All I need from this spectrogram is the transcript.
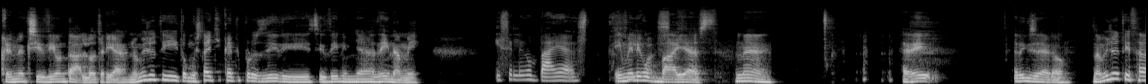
Κρίνω εξιδίων τα αλότρια. Νομίζω ότι το μουστάκι κάτι προσδίδει, έτσι, δίνει μια δύναμη. Είσαι λίγο biased. Είμαι λίγο Πώς. biased. Ναι. Δηλαδή, δεν ξέρω. Νομίζω ότι θα.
